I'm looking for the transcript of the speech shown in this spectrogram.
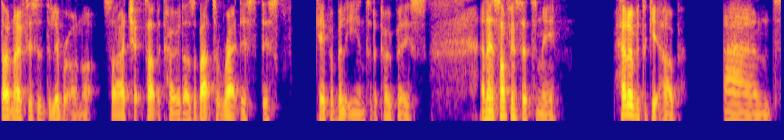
Don't know if this is deliberate or not. So I checked out the code. I was about to write this this capability into the code base, and then something said to me, head over to GitHub and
